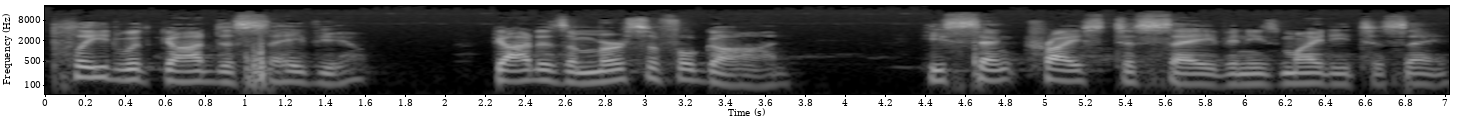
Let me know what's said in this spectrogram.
plead with God to save you, God is a merciful God. He sent Christ to save and he's mighty to save.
